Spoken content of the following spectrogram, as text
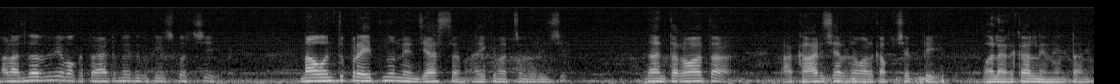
వాళ్ళందరినీ ఒక త్రాటి మీదకి తీసుకొచ్చి నా వంతు ప్రయత్నం నేను చేస్తాను ఐకమత్యం గురించి. దాని తర్వాత ఆ కార్యాచరణ వాళ్ళకి అప్పచెప్పి వాళ్ళ వెనకాల నేను ఉంటాను.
